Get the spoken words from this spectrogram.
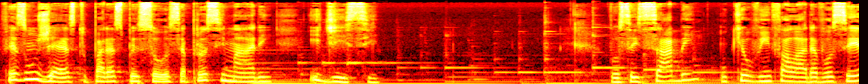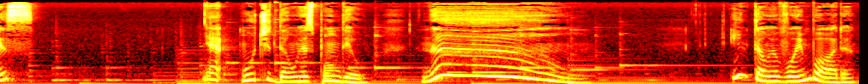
fez um gesto para as pessoas se aproximarem e disse: Vocês sabem o que eu vim falar a vocês? E a multidão respondeu: Não! Então eu vou embora.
